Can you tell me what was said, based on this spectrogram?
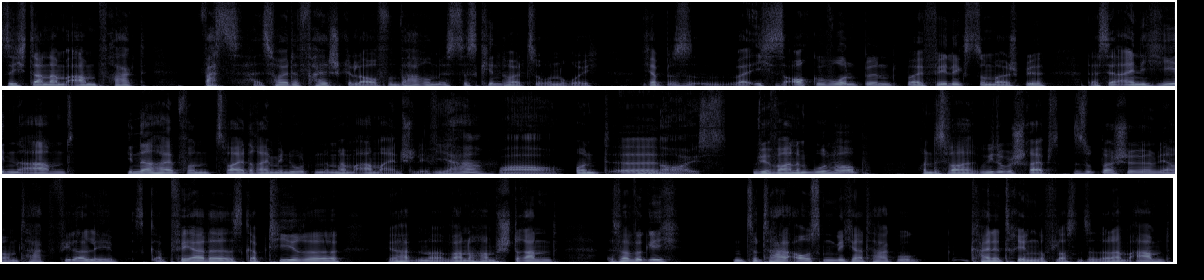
sich dann am Abend fragt, was ist heute falsch gelaufen? Warum ist das Kind heute so unruhig? Ich habe es, weil ich es auch gewohnt bin, bei Felix zum Beispiel, dass er eigentlich jeden Abend innerhalb von zwei, drei Minuten in meinem Arm einschläft. ja, wow. Und äh, nice. wir waren im Urlaub und es war, wie du beschreibst, super schön. Wir haben am Tag viel erlebt. Es gab Pferde, es gab Tiere, wir hatten, waren noch am Strand. Es war wirklich ein total ausgeglichener Tag, wo keine Tränen geflossen sind. Und am Abend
